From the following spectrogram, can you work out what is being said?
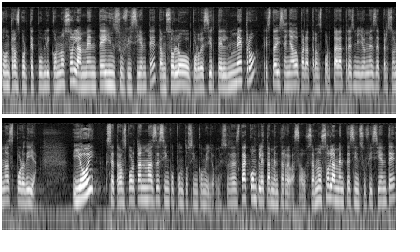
un transporte público no solamente insuficiente, tan solo por decirte, el metro está diseñado para transportar a 3 millones de personas por día. Y hoy se transportan más de 5.5 millones. O sea, está completamente rebasado. O sea, no solamente es insuficiente,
